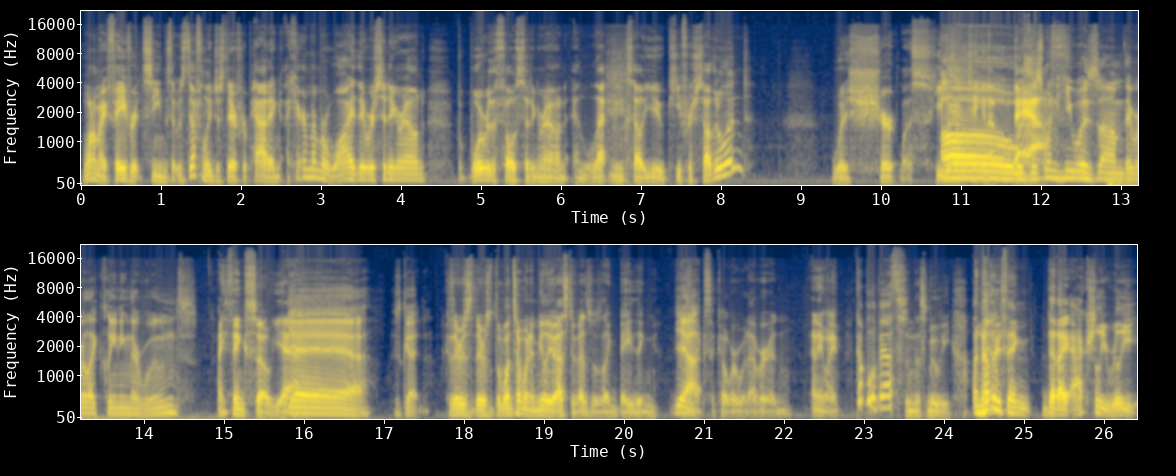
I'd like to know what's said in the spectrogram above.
one of my favorite scenes that was definitely just there for padding, I can't remember why they were sitting around, but boy, were the fellows sitting around. And let me tell you, Kiefer Sutherland was shirtless. He was like taking a oh was this when he was um they were like cleaning their wounds I think so, yeah, yeah, yeah, yeah. it was good Because there was there's the one time when Emilio Estevez was like bathing Yeah. in Mexico or whatever, and anyway, a couple of baths in this movie. Another thing that I actually really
